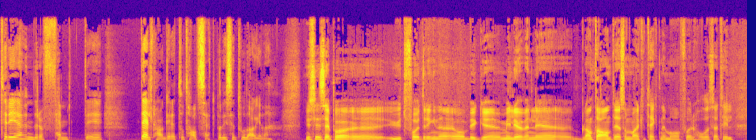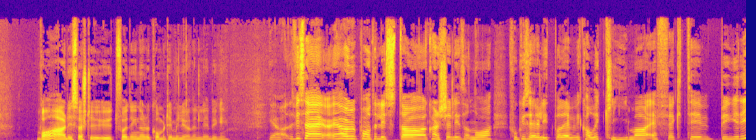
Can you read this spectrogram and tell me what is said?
350 deltakere totalt sett på disse to dagene. Hvis vi ser på eh, utfordringene å bygge miljøvennlig, bl.a. det som arkitektene må forholde seg til. Hva er de største utfordringene når det kommer til miljøvennlig bygging? Ja, jeg, jeg har på en måte lyst til å kanskje litt, sånn nå fokusere litt på det vi kaller klimaeffektiv byggeri,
